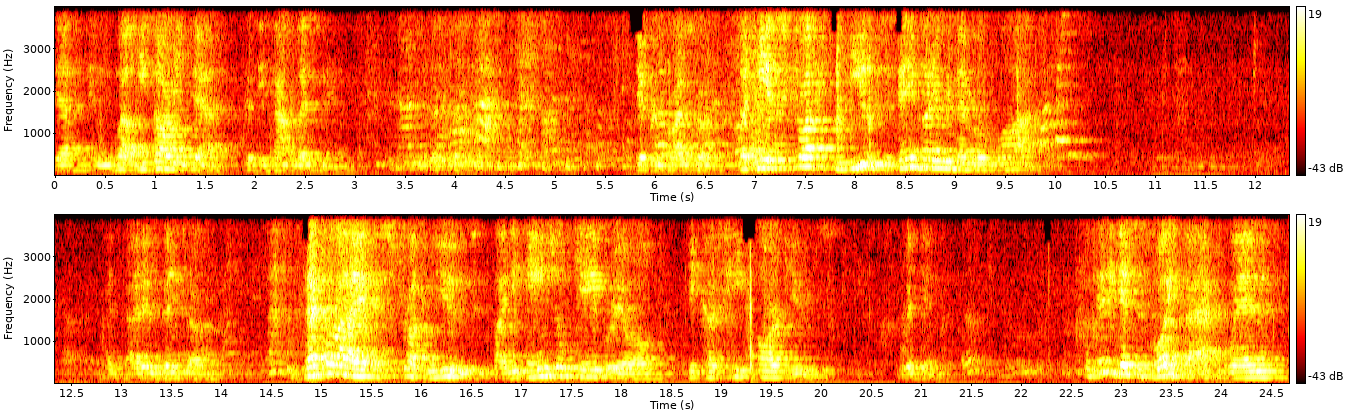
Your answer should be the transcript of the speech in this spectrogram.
deaf and, well, he's already deaf because he's not listening. Different part story. But he is struck mute. Does anybody remember why? I, I didn't think so. Zechariah is struck mute by the angel Gabriel because he argues with him. But then he gets his voice back when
